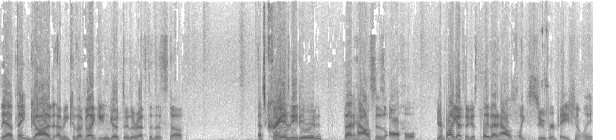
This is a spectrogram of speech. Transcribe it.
Yeah, thank god. I mean, because I feel like you can go through the rest of this stuff. That's crazy, dude. That house is awful. You're probably got to just play that house like super patiently.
